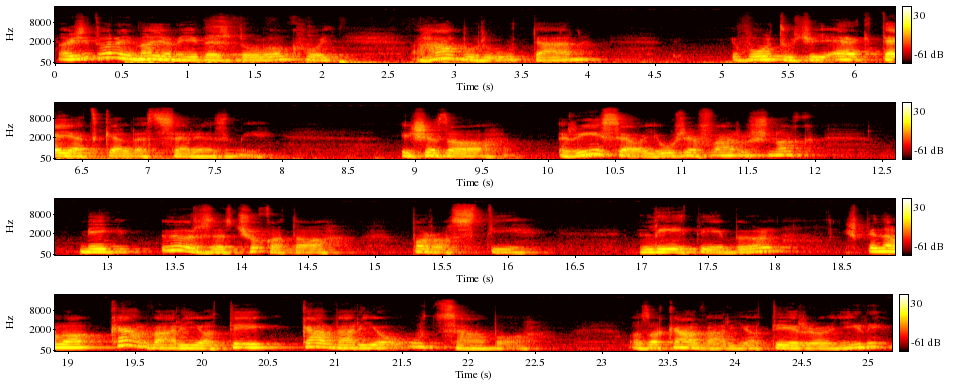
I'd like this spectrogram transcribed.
Na és itt van egy nagyon édes dolog, hogy a háború után volt úgy, hogy el, tejet kellett szerezni. És ez a része a Józsefvárosnak még őrzött sokat a paraszti létéből, és például a Kálvária, té, Kálvária utcába, az a Kálvária térről nyílik,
